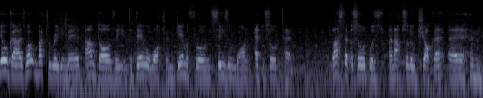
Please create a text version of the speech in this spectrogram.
Yo guys, welcome back to Reely Mate. I'm Dorsey and today we're watching Game of Thrones Season 1 Episode 10. Last episode was an absolute shocker. Um,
